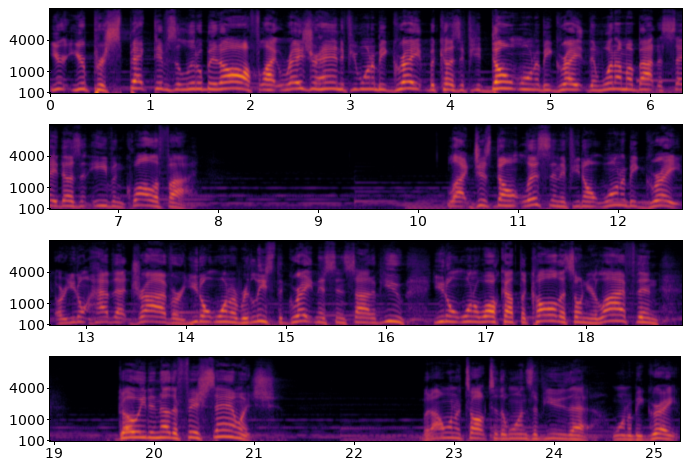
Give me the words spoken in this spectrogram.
your, your perspective's a little bit off. Like, raise your hand if you want to be great, because if you don't want to be great, then what I'm about to say doesn't even qualify. Like, just don't listen if you don't want to be great, or you don't have that drive, or you don't want to release the greatness inside of you. You don't want to walk out the call that's on your life, then go eat another fish sandwich. But I want to talk to the ones of you that want to be great.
